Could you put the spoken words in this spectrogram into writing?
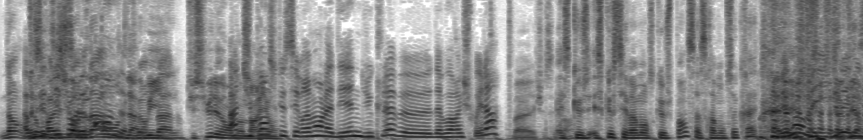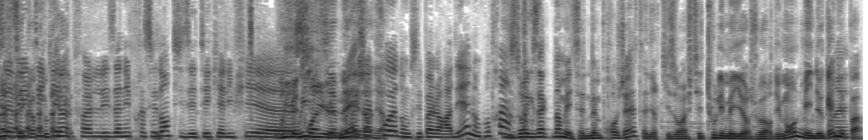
non, Ah, vous étiez sur le hand, là, oui. Tu suis le hand, Ah, tu Marion. penses que c'est vraiment l'ADN du club euh, d'avoir échoué là? Bah, je sais pas. Est-ce que est-ce que c'est vraiment ce que je pense? Ça sera mon secret. Mais non, mais ils, ils C'est avaient qu'en été tout quali- cas- enfin, les années précédentes, ils étaient qualifiés euh, Oui, mais Oui, mais à chaque fois, donc c'est pas leur ADN, au contraire. Ils ont exact, non mais c'est le même projet, c'est-à-dire qu'ils ont acheté tous les meilleurs joueurs du monde, mais ils ne gagnent Ouais. pas.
